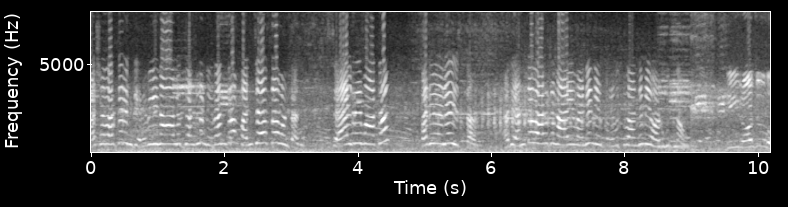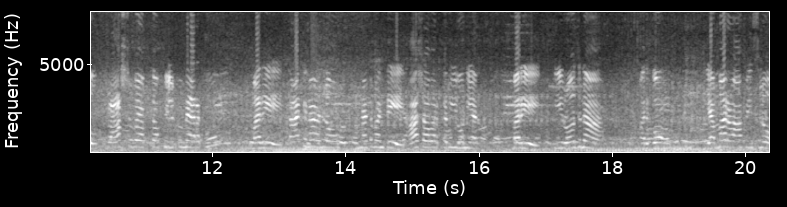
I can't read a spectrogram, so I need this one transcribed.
ఆశా వర్కర్ ఇంక ఇరవై నాలుగు గంటలు నిరంతరం పనిచేస్తూ ఉంటుంది. శాలరీ మాత్రం పదివేలే ఇస్తారు. అది ఎంతవరకు న్యాయమని మీ ప్రభుత్వాన్ని మేము అడుగుతున్నాం. ఈరోజు రాష్ట్ర వ్యాప్త పిలుపు మేరకు మరి కాకినాడలో ఉన్నటువంటి ఆశా వర్కర్ యూనియన్ మరి ఈ రోజున మరి ఎంఆర్ ఆఫీస్లో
